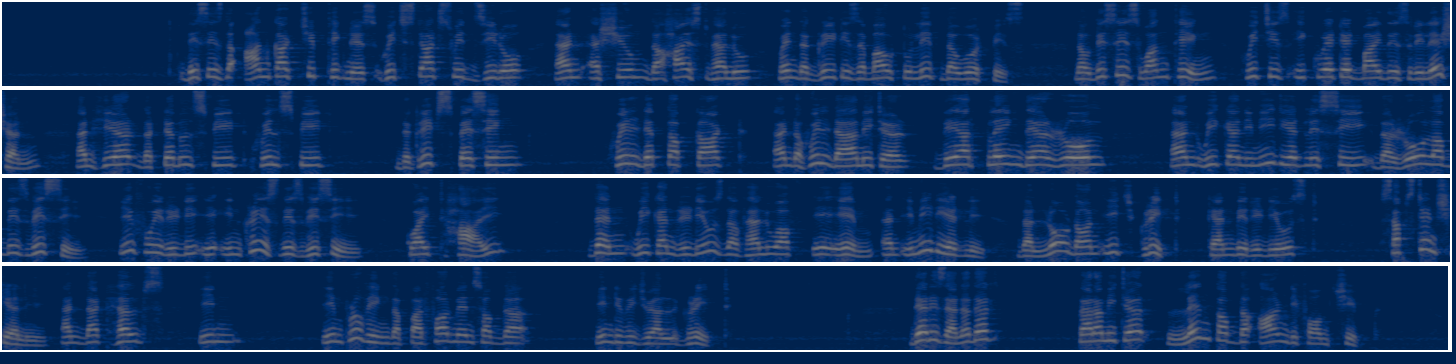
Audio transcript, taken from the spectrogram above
this is the uncut chip thickness which starts with 0 and assume the highest value when the grit is about to lift the workpiece. Now, this is one thing which is equated by this relation and here the table speed, wheel speed, the grit spacing, wheel depth of cut and the wheel diameter they are playing their role and we can immediately see the role of this VC. If we increase this VC quite high, then we can reduce the value of AM and immediately the load on each grit can be reduced substantially and that helps in improving the performance of the individual grit. There is another parameter length of the undeformed chip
